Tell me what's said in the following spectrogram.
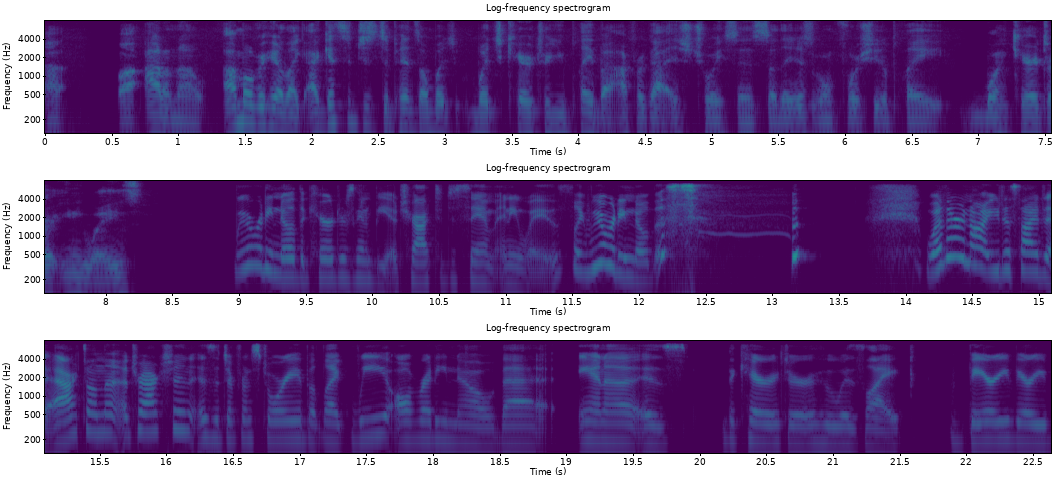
uh, well, I don't know. I'm over here like I guess it just depends on which which character you play, but I forgot his choices, so they just gonna force you to play one character anyways. We already know the character's going to be attracted to Sam anyways. Like, we already know this. Whether or not you decide to act on that attraction is a different story, but like, we already know that Anna is the character who is like very, very,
